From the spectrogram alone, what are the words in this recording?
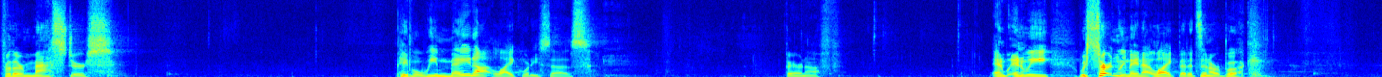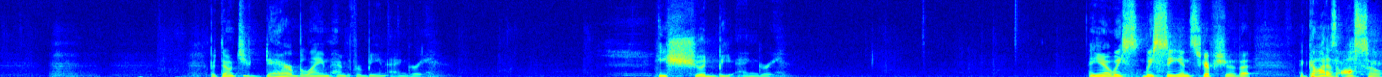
for their masters. People, we may not like what he says. Fair enough. And, and we, we certainly may not like that it's in our book. But don't you dare blame him for being angry. He should be angry. And you know, we, we see in Scripture that, that God is also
